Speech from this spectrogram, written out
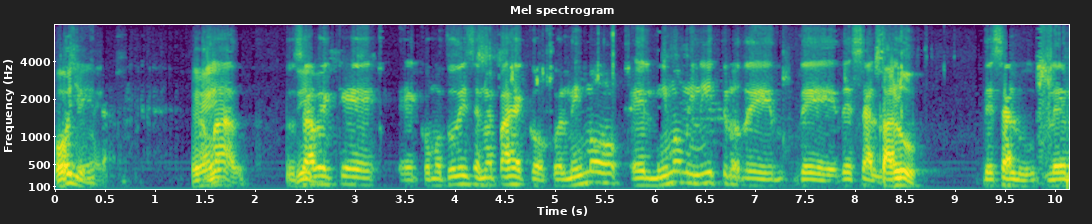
Oye, ¿eh? Tú sabes que, eh, como tú dices, no es paje coco. El mismo, el mismo ministro de, de, salud, de salud le,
